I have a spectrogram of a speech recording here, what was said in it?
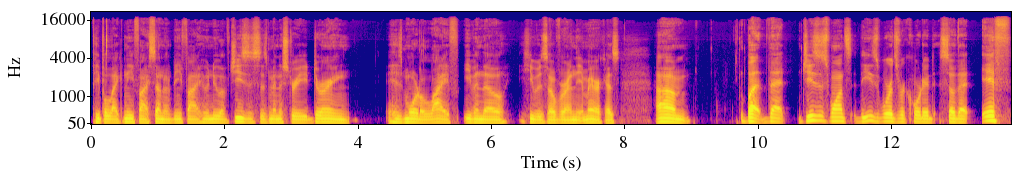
people like Nephi, son of Nephi, who knew of Jesus' ministry during his mortal life, even though he was over in the Americas. Um, but that Jesus wants these words recorded so that if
